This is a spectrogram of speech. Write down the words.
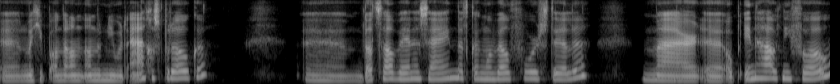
omdat je op een andere, andere manier wordt aangesproken. Ehm, dat zal wennen zijn, dat kan ik me wel voorstellen. Maar eh, op inhoudniveau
